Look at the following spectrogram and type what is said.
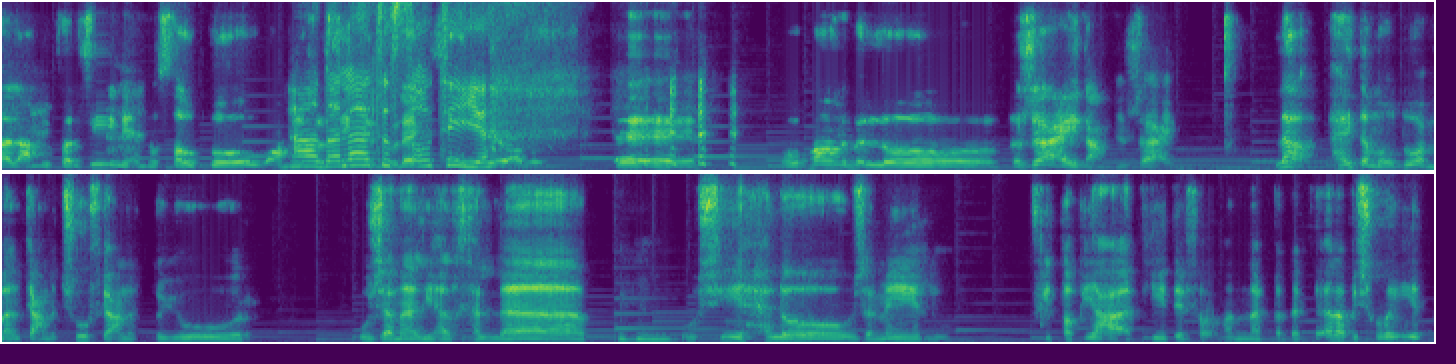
قال عم يفرجيني إنه صوته وعم عضلاته الصوتية. إيه إيه وهون بقول له رجع عيد عم رجع عيد. لا هيدا موضوع ما أنت عم تشوفي عن الطيور وجمالها الخلاب وشيء حلو وجميل وفي طبيعة أكيدة فمنك بدك تقرأ بشوية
